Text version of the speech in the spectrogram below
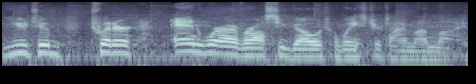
YouTube, Twitter, and wherever else you go to waste your time online.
